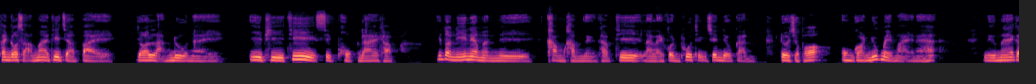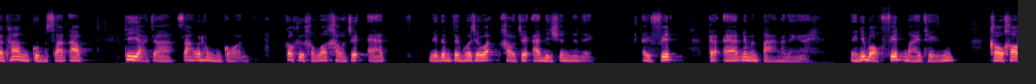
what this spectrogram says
ท่านก็สามารถที่จะไปย้อนหลังดูใน EP ที่ 16 ได้ครับ ที่ตอนนี้เนี่ยมันมีคำคำหนึ่งครับที่หลายๆ คนพูดถึงเช่นเดียวกัน โดยเฉพาะองค์กรยุคใหม่ ๆ นะฮะ หรือแม้กระทั่งกลุ่มสตาร์ทอัพที่อยากจะสร้างวัฒนธรรมองค์กร ก็คือคำว่า culture add หรือเต็มๆเขาใช้ว่า culture addition นั่นเองไอ้ fit กับ add นี่มันต่างกันยังไง อย่างที่บอก fit หมายถึงเขาเข้า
